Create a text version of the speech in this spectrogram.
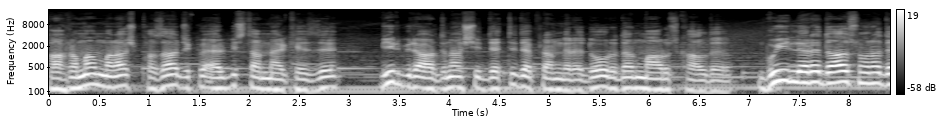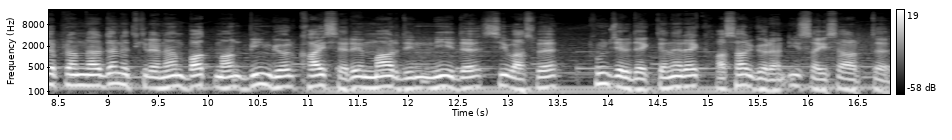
Kahramanmaraş, Pazarcık ve Elbistan merkezli birbiri ardına şiddetli depremlere doğrudan maruz kaldı. Bu illere daha sonra depremlerden etkilenen Batman, Bingöl, Kayseri, Mardin, Niğde, Sivas ve Tunceli de eklenerek hasar gören il sayısı arttı.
